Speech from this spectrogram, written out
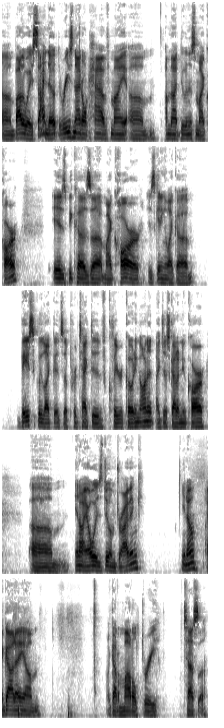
Um, by the way, side note, the reason I don't have my, um, I'm not doing this in my car is because uh, my car is getting like a, basically like it's a protective clear coating on it. I just got a new car. Um, and I always do them driving. You know, I got a, um, I got a Model 3 Tesla.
